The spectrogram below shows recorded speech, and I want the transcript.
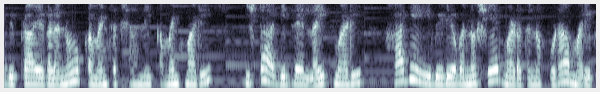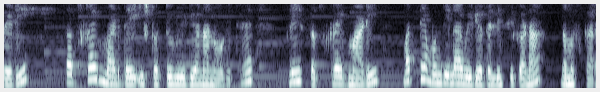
ಅಭಿಪ್ರಾಯಗಳನ್ನು ಕಮೆಂಟ್ ಸೆಕ್ಷನಲ್ಲಿ ಕಮೆಂಟ್ ಮಾಡಿ. ಇಷ್ಟ ಆಗಿದ್ರೆ ಲೈಕ್ ಮಾಡಿ. ಹಾಗೆ ಈ ವಿಡಿಯೋವನ್ನು ಶೇರ್ ಮಾಡೋದನ್ನು ಕೂಡ ಮರಿಬೇಡಿ. ಸಬ್ಸ್ಕ್ರೈಬ್ ಮಾಡದೆ ಇಷ್ಟೊತ್ತು ವಿಡಿಯೋನ ನೋಡಿದರೆ ಪ್ಲೀಸ್ ಸಬ್ಸ್ಕ್ರೈಬ್ ಮಾಡಿ. ಮತ್ತೆ ಮುಂದಿನ ವಿಡಿಯೋದಲ್ಲಿ ಸಿಗೋಣ. ನಮಸ್ಕಾರ.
